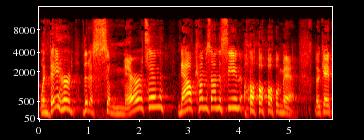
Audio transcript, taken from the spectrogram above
when they heard that a Samaritan now comes on the scene, oh man. Okay,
